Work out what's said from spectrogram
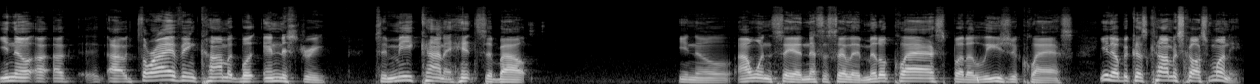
you know, a, a, a thriving comic book industry to me kind of hints about, you know, I wouldn't say a necessarily a middle class, but a leisure class, you know, because comics cost money.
